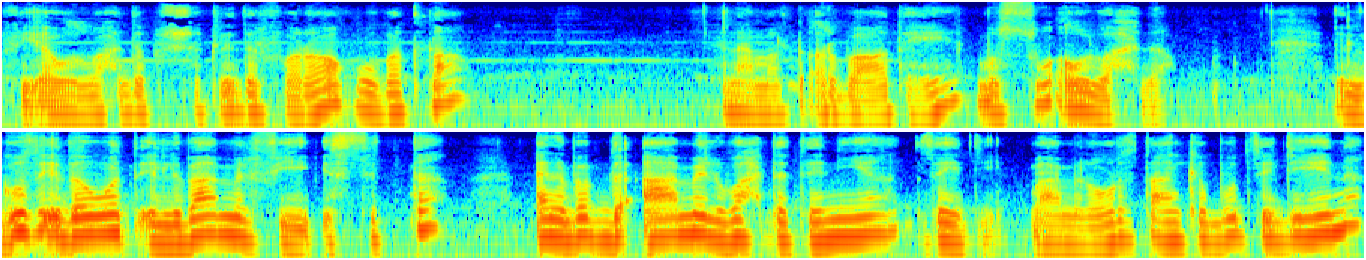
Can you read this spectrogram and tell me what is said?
في أول واحدة بالشكل ده الفراغ وبطلع. أنا عملت اربعات اهي. بصوا أول واحدة. الجزء دوت اللي بعمل فيه الستة أنا ببدأ أعمل واحدة تانية زي دي. بعمل غرزة عنكبوت زي دي هنا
